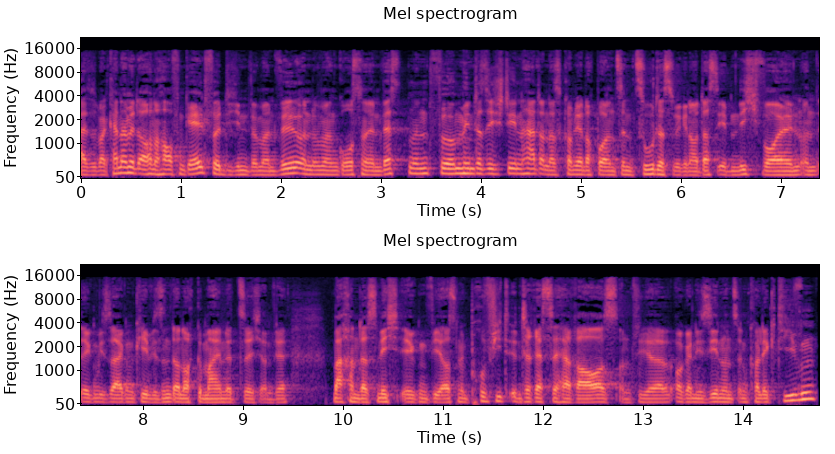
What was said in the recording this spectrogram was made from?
Also man kann damit auch einen Haufen Geld verdienen, wenn man will und wenn man große Investmentfirmen hinter sich stehen hat. Und das kommt ja noch bei uns hinzu, dass wir genau das eben nicht wollen und irgendwie sagen, okay, wir sind auch noch gemeinnützig und wir machen das nicht irgendwie aus einem Profitinteresse heraus und wir organisieren uns in Kollektiven.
